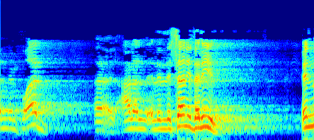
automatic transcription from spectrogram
أن الفؤاد آه على اللسان دليل. إن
